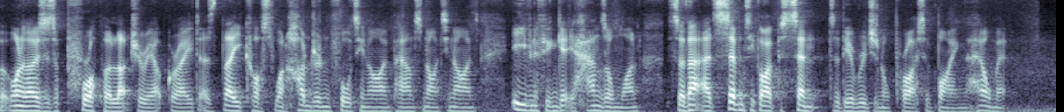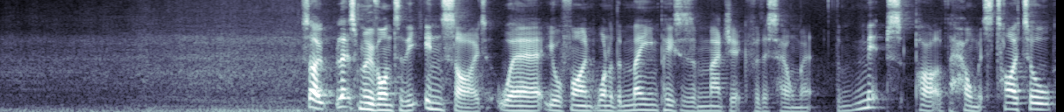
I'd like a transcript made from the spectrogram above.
but one of those is a proper luxury upgrade as they cost £149.99 even if you can get your hands on one. So that adds 75% to the original price of buying the helmet. So let's move on to the inside where you'll find one of the main pieces of magic for this helmet. The MIPS part of the helmet's title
